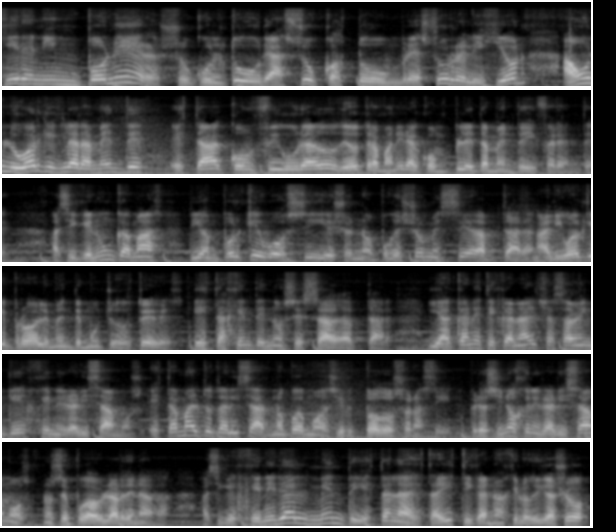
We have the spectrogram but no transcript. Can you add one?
quieren imponer su cultura, su costumbre, su religión a un lugar que claramente está configurado de otra manera completamente diferente. Así que nunca más digan por qué vos sí, ellos no, porque yo me sé adaptar, al igual que probablemente muchos de ustedes. Esta gente no se sabe adaptar. Y acá en este canal ya saben que generalizamos. Está mal totalizar, no podemos decir todos son así. Pero si no generalizamos, no se puede hablar de nada. Así que generalmente, y está en las estadísticas, no es que lo diga yo,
